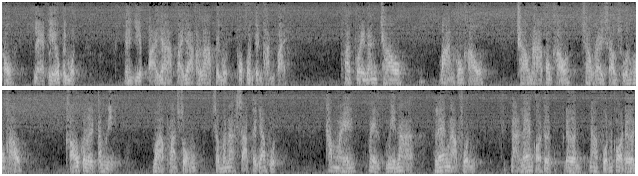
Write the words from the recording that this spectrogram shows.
เขา แหลกเหลวไปหมดเหยียบปลาหญ้าปลาหญ้าก็ลาบไปหมดเพราะคนเป็นพันไปพราะเพราะนั้นชาวบ้านของเขา ชาวนาของเขา ชาวไร่ชาวสวนของเขา เขาก็เลยตำหนิว่าพระสงฆ์สมณะสักยาบุตรทำไมไม่มีหน้าแล้งหน้าฝน หน้าแรงก็เดินเดิน หน้าฝนก็เดิน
